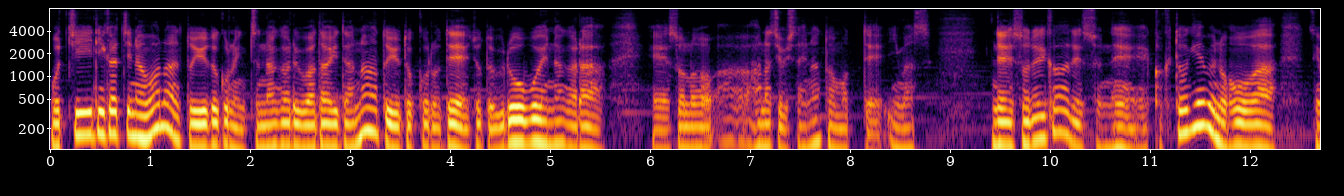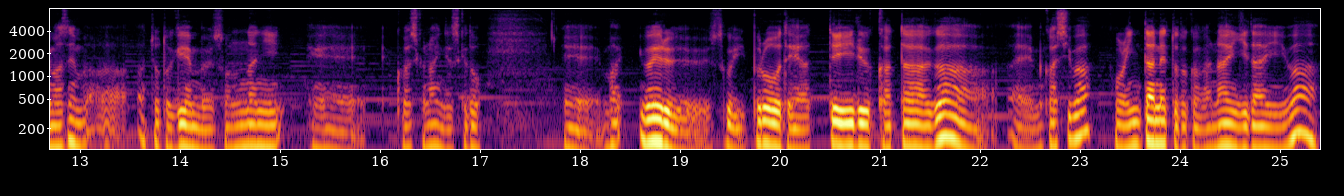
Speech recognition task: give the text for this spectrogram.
陥りがちな罠というところにつながる話題だなというところでちょっとうろ覚えながら、えー、その話をしたいなと思っています。でそれがですね格闘ゲームの方はすいませんちょっとゲームそんなに、えー、詳しくないんですけど、えーまいわゆるすごいプロでやっている方が、えー、昔はこのインターネットとかがない時代は、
